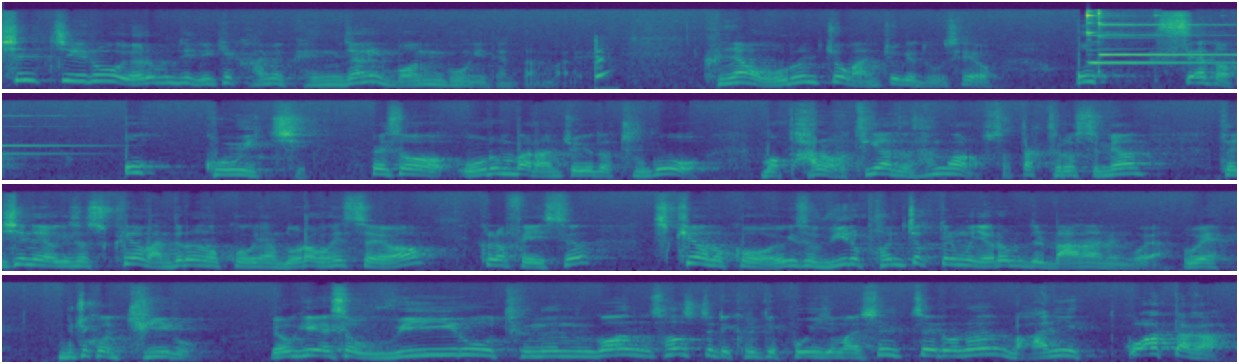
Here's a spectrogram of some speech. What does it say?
실제로 여러분들이 이렇게 가면 굉장히 먼 공이 된단 말이에요. 그냥 오른쪽 안쪽에 놓으세요. 옥 setup, 옥 공위치. 그래서 오른발 안쪽에다 두고 뭐 발 어떻게 하든 상관없어. 딱 들었으면 대신에 여기서 square 만들어 놓고 그냥 놓으라고 했어요. club face. square 놓고 여기서 위로 번쩍 들면 여러분들 망하는 거야. 왜? 무조건 뒤로. 여기에서 위로 드는 건 선수들이 그렇게 보이지만 실제로는 많이 꼬았다가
